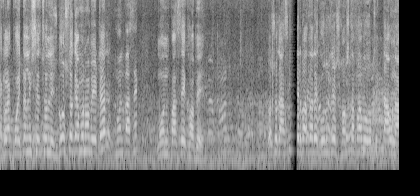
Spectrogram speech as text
এক লাখ পঁয়তাল্লিশ ছেচল্লিশ। গোস্ত কেমন হবে এটার? মন পাশে মন পাশেক হবে। দর্শক, আজকের বাজারে গরু যে সস্তা পাবো ঠিক তাও না।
